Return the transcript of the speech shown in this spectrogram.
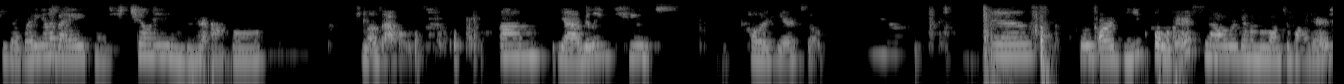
she's like riding on a bike and she's chilling and eating her apple. She loves apples. Um, yeah, really cute color here. So and those are the folders. Now we're gonna move on to binders.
